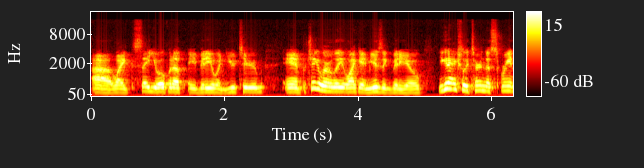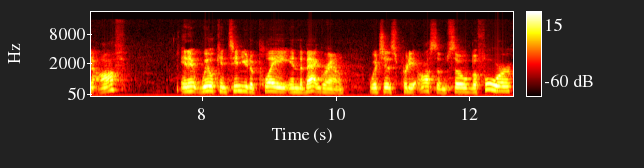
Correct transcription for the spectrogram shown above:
uh, like say you open up a video in YouTube, and particularly like a music video, you can actually turn the screen off and it will continue to play in the background, which is pretty awesome. So before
